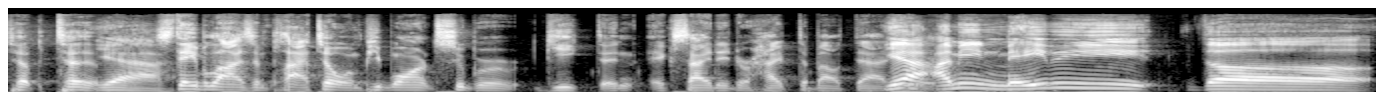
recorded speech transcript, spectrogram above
to, to Yeah. stabilize and plateau, and people aren't super geeked and excited or hyped about that. Yeah, either. I mean, maybe the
